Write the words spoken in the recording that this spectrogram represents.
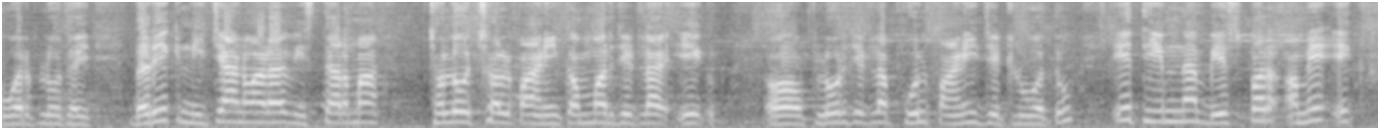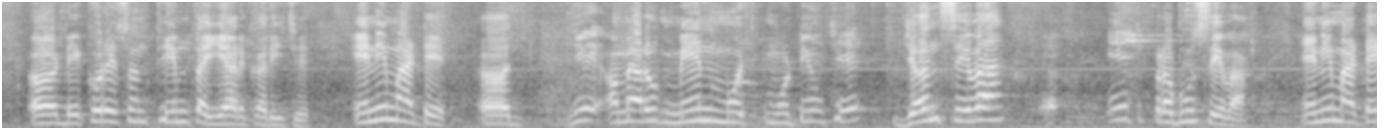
ઓવરફ્લો થઈ. દરેક નીચાણવાળા વિસ્તારમાં છલોછલ પાણી, કમર જેટલા એક ફ્લોર જેટલા ફૂલ પાણી જેટલું હતું. એ થીમના બેઝ પર અમે એક ડેકોરેશન થીમ તૈયાર કરી છે. એની માટે જે અમારું મેઇન મોટિવ છે જનસેવા એ જ પ્રભુ સેવા. એની માટે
